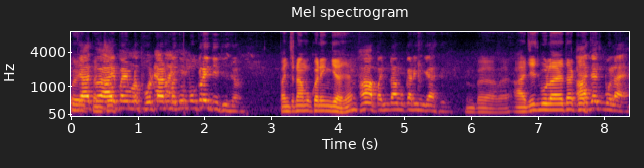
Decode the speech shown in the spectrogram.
પંચાયત આવી પણ એમને ફોટા બધું મોકલી દીધી છે. પંચનામું કરીને ગયા છે હા પંચનામું કરીને ગયા છે. બરાબર. આજે જ બોલાયા હતા આજે જ બોલાયા.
